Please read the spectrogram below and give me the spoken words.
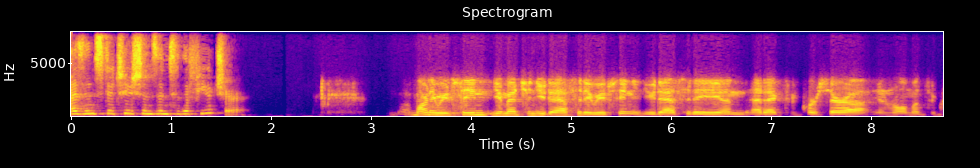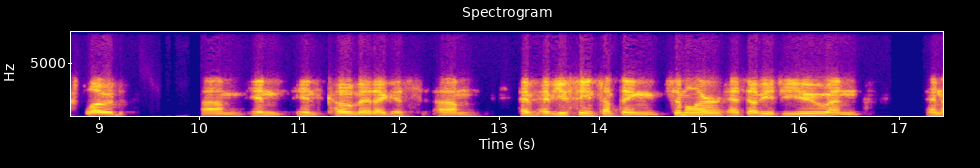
as institutions into the future. Marni, we've seen, you mentioned Udacity. We've seen Udacity and edX and Coursera enrollments explode um, in, in COVID. I guess, um, have, have you seen something similar at WGU and, and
